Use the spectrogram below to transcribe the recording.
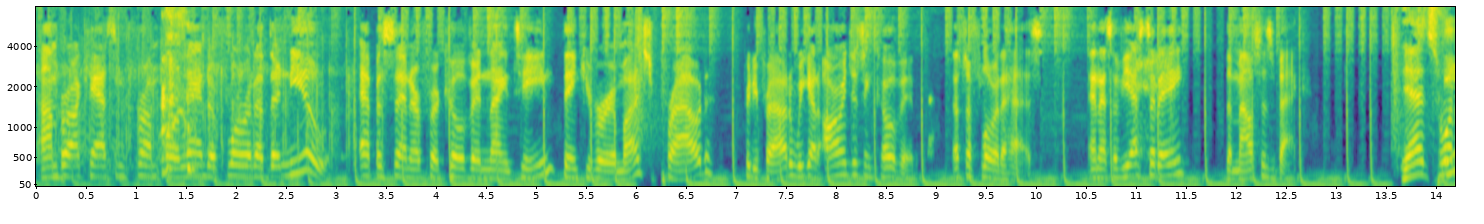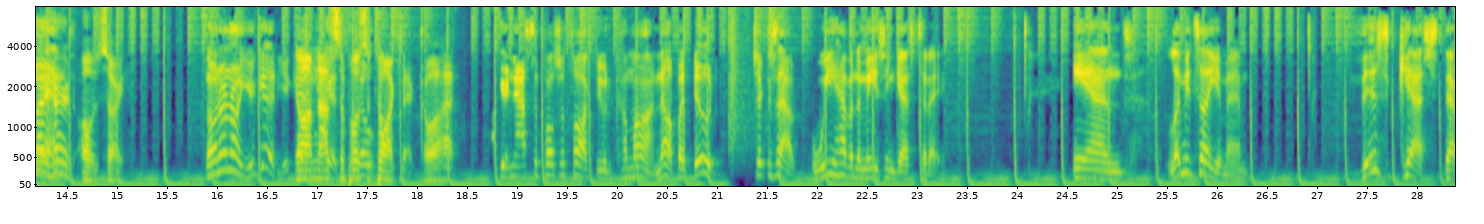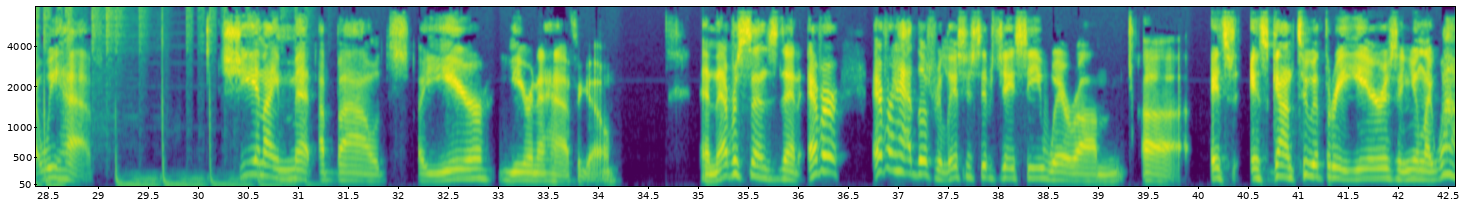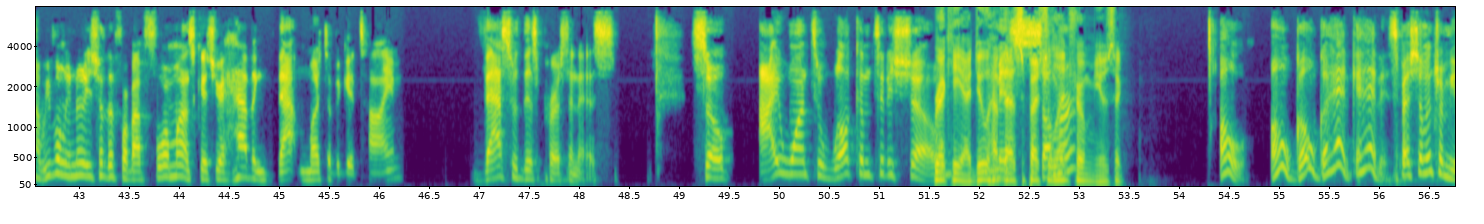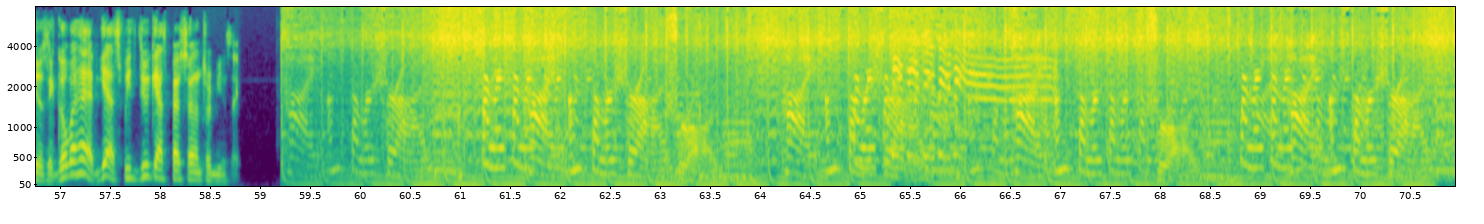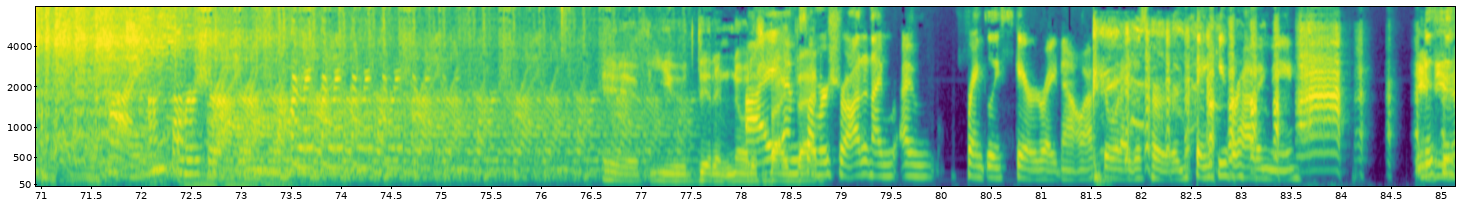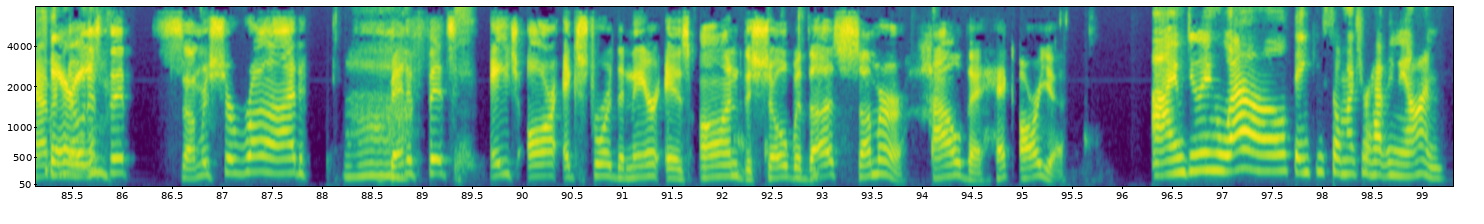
I'm broadcasting from Orlando, Florida, the new epicenter for COVID 19. Thank you very much. Proud, pretty proud. We got oranges and COVID. That's what Florida has. And as of yesterday, the mouse is back. Yeah, that's what and, I heard. Oh, sorry. No, no, no. You're good. You're good. No, I'm not supposed so, to talk then. Go ahead. You're not supposed to talk, dude. Come on. No, but dude, check this out. We have an amazing guest today. And let me tell you, man, this guest that we have, she and I met about a year, year and a half ago. And ever since then, ever ever had those relationships, JC, where um uh it's it's gone two or three years and you're like, wow, we've only known each other for about four months because you're having that much of a good time. That's who this person is. So I want to welcome to the show. Ricky, I do have Ms. that special Sommer. intro music. Oh, Oh, go, go ahead, go ahead. Special intro music. Go ahead. Yes, we do get special intro music. Hi, I'm Sommer Sherrod. Sommer, Sommer. Hi, I'm Sommer Sherrod. Sherrod. Hi, I'm Sommer Sherrod. Hi, I'm Sommer Sommer Sherrod. Hi, I'm Sommer Sherrod. Hi, I'm Sommer Sherrod. If you didn't notice, I by am that, Sommer Sherrod, and I'm I'm frankly scared right now after what I just heard. Thank you for having me. If this you is haven't scary. noticed it, Sommer Sherrod, Oh, Benefits HR Extraordinaire, is on the show with us. Sommer, how the heck are you? I'm doing well. Thank you so much for having me on.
